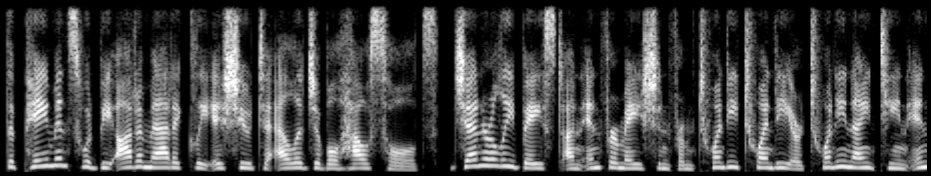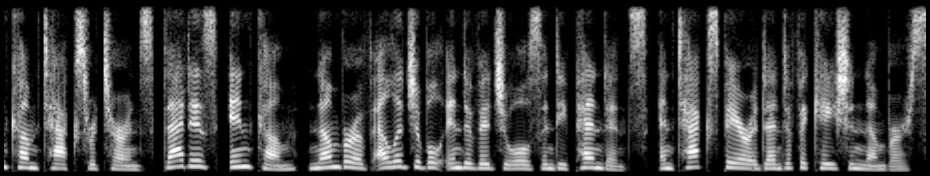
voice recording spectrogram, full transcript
The payments would be automatically issued to eligible households, generally based on information from 2020 or 2019 income tax returns that is, income, number of eligible individuals and dependents, and taxpayer identification numbers.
